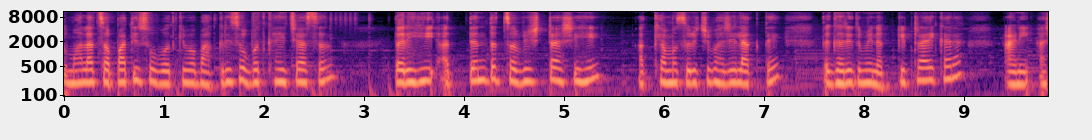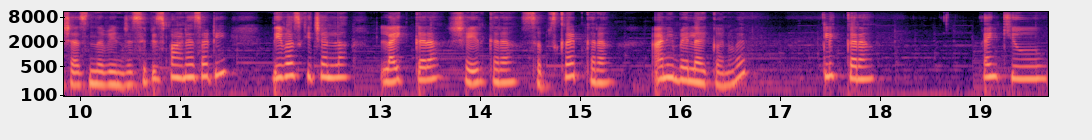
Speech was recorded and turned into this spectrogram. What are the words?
तुम्हाला चपातीसोबत किंवा भाकरीसोबत खायची असेल तरीही अत्यंत चविष्ट अशी ही अख्ख्या मसुरीची भाजी लागते तर घरी तुम्ही नक्की ट्राय करा आणि अशाच नवीन रेसिपीज पाहण्यासाठी दिवास किचनला लाईक करा शेअर करा सबस्क्राईब करा आणि बेल आयकॉनवर क्लिक करा. थँक्यू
